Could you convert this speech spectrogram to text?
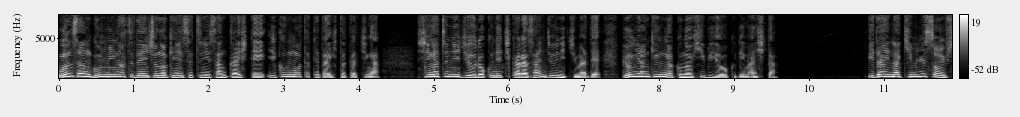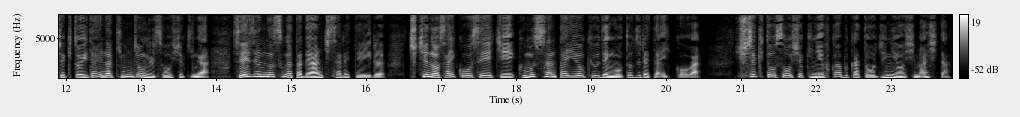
雲山軍民発電所の建設に参加して遺訓を立てた人たちが、4月26日から30日まで平壌見学の日々を送りました。偉大なキム・イルソン主席と偉大なキム・ジョン・イル総書記が生前の姿で安置されている、チュチェの最高聖地、クムスサン太陽宮殿を訪れた一行は、主席と総書記に深々と授業しました。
